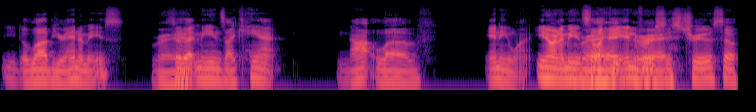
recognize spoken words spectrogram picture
you need to love your enemies. right. So that means I can't not love anyone. You know what I mean? so like the inverse right. is true. So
